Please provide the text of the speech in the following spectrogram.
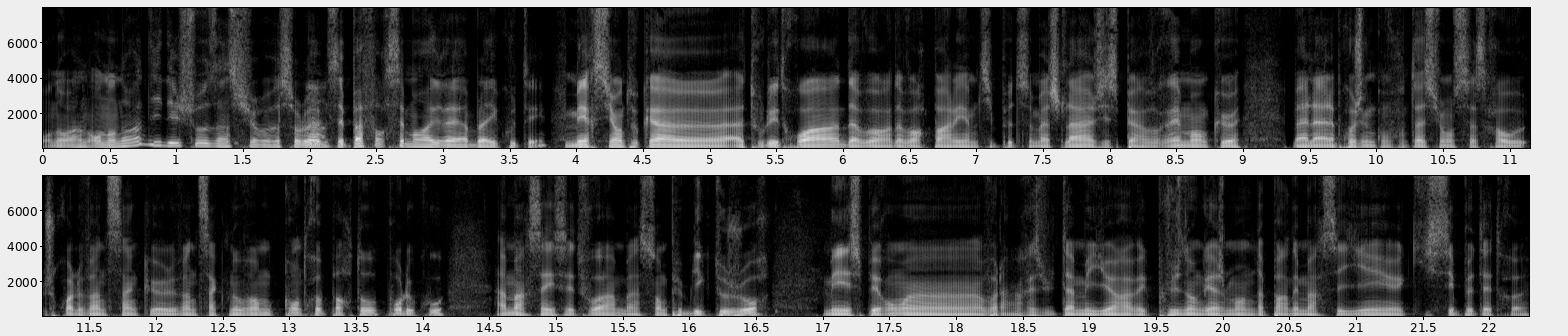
on aura, on en aura dit des choses hein, sur sur le Ah. C'est pas forcément agréable à écouter. Merci en tout cas euh, à tous les trois d'avoir d'avoir parlé un petit peu de ce match-là. J'espère vraiment que bah, la, la prochaine confrontation, ça sera, je crois le 25 euh, le 25 novembre contre Porto pour le coup à Marseille cette fois, bah, sans public toujours. Mais espérons un, voilà, un résultat meilleur avec plus d'engagement de la part des Marseillais, euh, qui sait peut-être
